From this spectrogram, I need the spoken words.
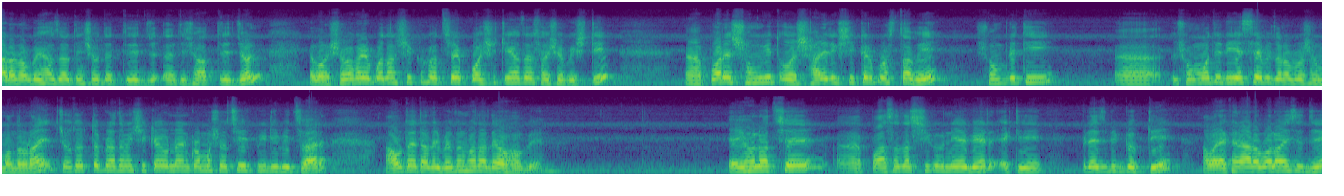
আটানব্বই হাজার তিনশো তেত্রিশ, তিনশো আটত্রিশ জন এবং সহকারী প্রধান শিক্ষক হচ্ছে পঁয়ষট্টি হাজার ছয়শো বিশটি। পরে সংগীত ও শারীরিক শিক্ষার প্রস্তাবে সম্প্রতি সম্মতি দিয়েছে জনপ্রশাসন মন্ত্রণালয়। চতুর্থ প্রাথমিক শিক্ষা উন্নয়ন কর্মসূচির পিডিবি চার, আওতায় তাদের বেতন ভাতা দেওয়া হবে। এই হলো হচ্ছে পাঁচ হাজার শিক্ষক নিয়োগের একটি প্রেস বিজ্ঞপ্তি। আবার এখানে আরও বলা হয়েছে যে,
